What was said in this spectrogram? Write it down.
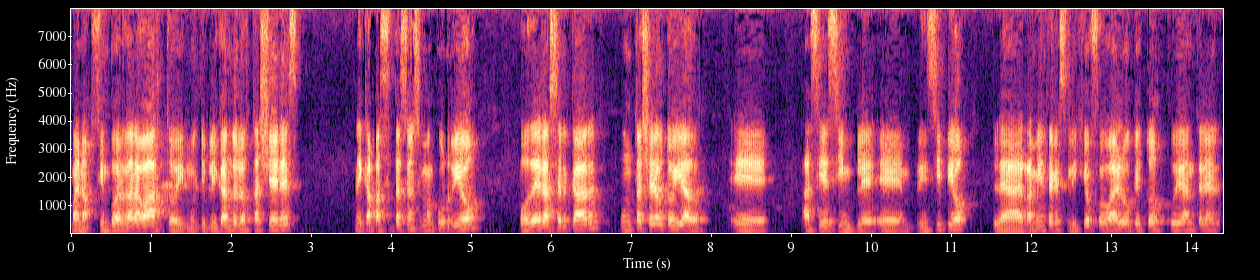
bueno, sin poder dar abasto y multiplicando los talleres de capacitación, se me ocurrió poder acercar un taller autoguiado. Eh, así de simple. Eh, en principio, la herramienta que se eligió fue algo que todos pudieran tener,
